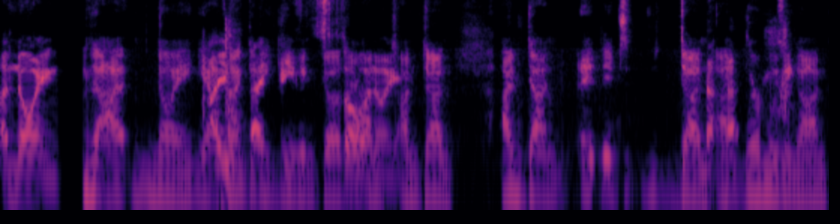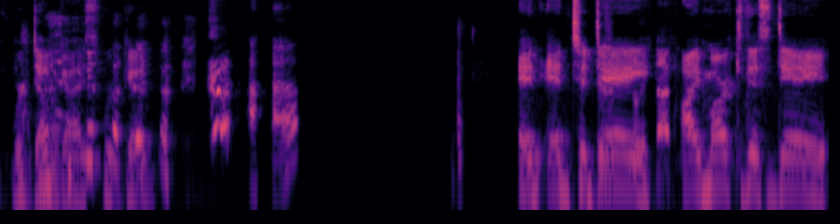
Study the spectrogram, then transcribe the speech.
Annoying. No, I- annoying. Yeah, I- I'm not I going to even it's go so there. I'm, annoying. I'm done. I'm done. It, it's done. I, we're moving on. We're done, guys. We're good. And and today I mark this day.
